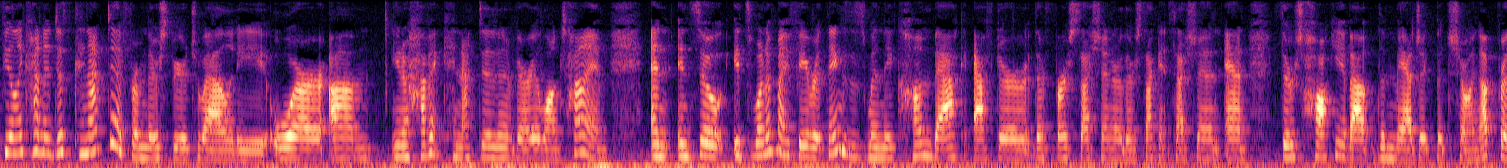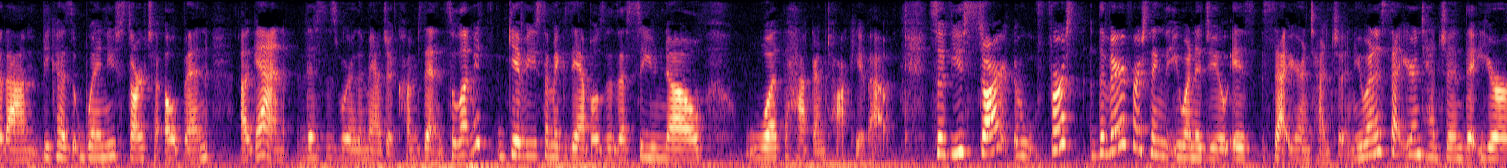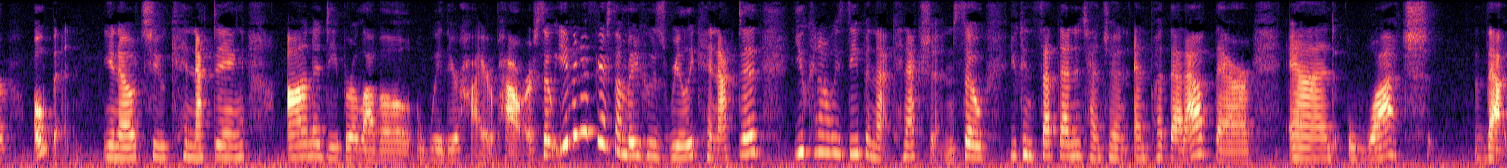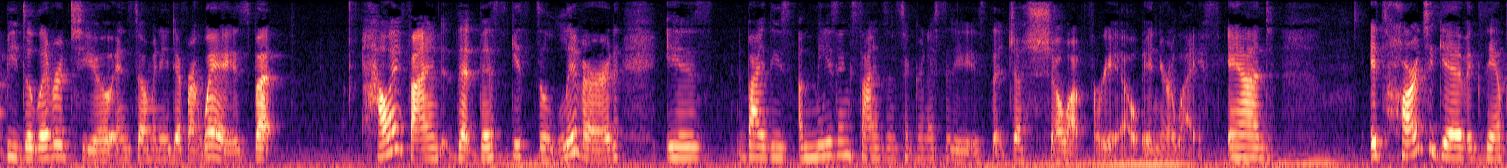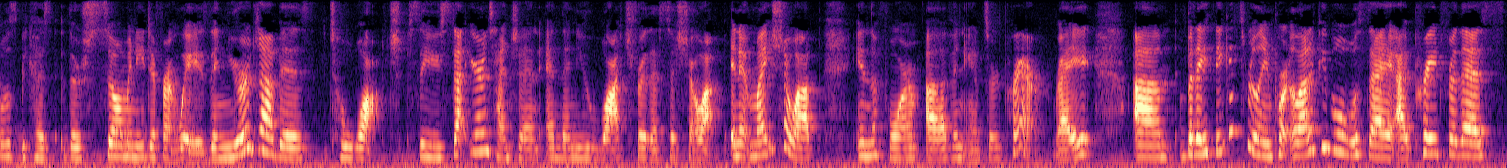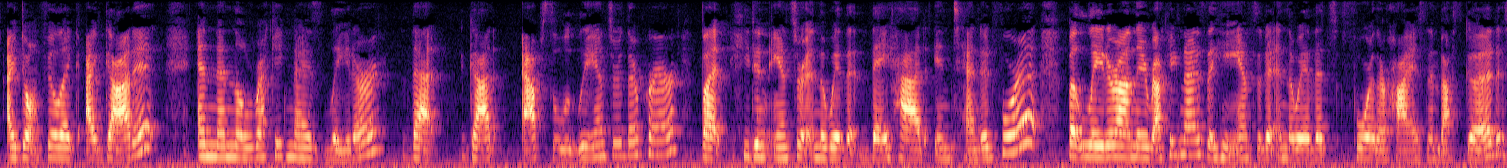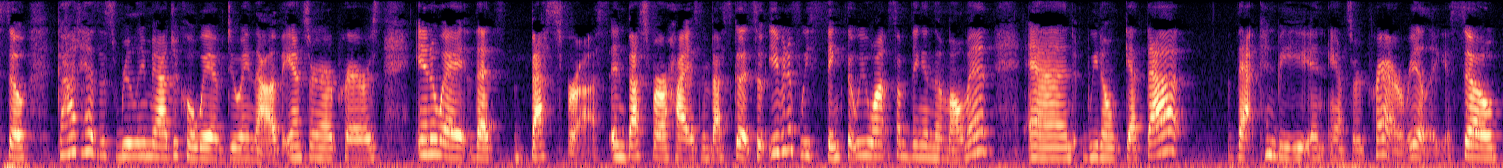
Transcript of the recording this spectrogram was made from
feeling kind of disconnected from their spirituality or um, you know haven't connected in a very long time. And and so it's one of my favorite things is when they come back after their first session or their second session and they're talking about the magic that's showing up for them because when you start to open again this is where the magic comes in. So let me give you some examples of this so you know what the heck I'm talking about. So if you start first the very first thing that you want to do is set your intention. You want to set your intention that you're open, you know, to connecting on a deeper level with your higher power. So even if you're somebody who's really connected, you can always deepen that connection. So you can set that intention and put that out there and watch that be delivered to you in so many different ways. But how I find that this gets delivered is by these amazing signs and synchronicities that just show up for you in your life. And it's hard to give examples because there's so many different ways. And your job is to watch. So you set your intention and then you watch for this to show up. And it might show up in the form of an answered prayer right? Um, but i think it's really important. A lot of people will say i prayed for this. I don't feel like i got it. And then they'll recognize later that god absolutely answered their prayer, but he didn't answer it in the way that they had intended for it. But later on, they recognized that he answered it in the way that's for their highest and best good. So God has this really magical way of doing that, of answering our prayers in a way that's best for us and best for our highest and best good. So even if we think that we want something in the moment and we don't get that, that can be an answered prayer, really. So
